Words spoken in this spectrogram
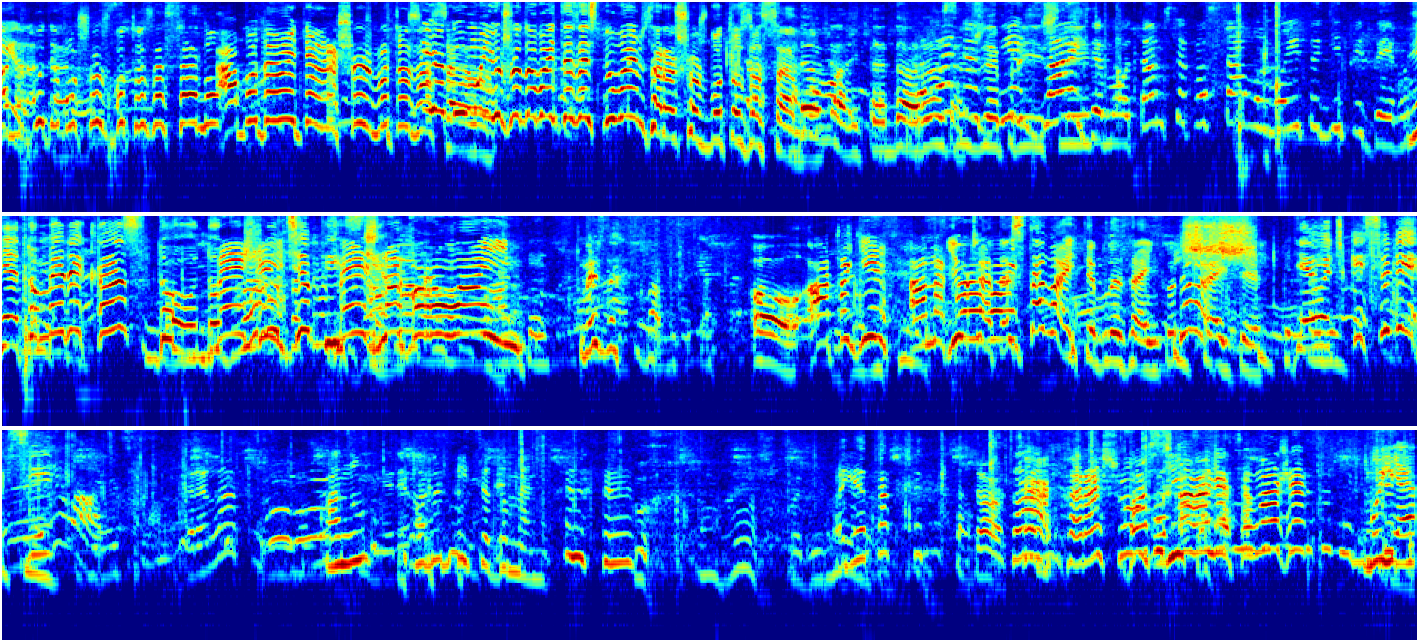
А не будемо, що ж бо то за село? Або давайте, що ж бо то за Я село? думаю, що давайте заспіваємо зараз, що ж бо то за село. Давайте, да, раз вже прийшли. зайдемо, там все поставимо і тоді підемо. Ні, то ми якраз до, до Ми двору ж, ми ж на короваї. Ми ж... О, а тоді, а на Дівчата, короваї. ставайте близенько, давайте. Дівчатки, сюди всі. А ну, поверніться до мене. А я так ще не так. Так, хорошо. Аля, це ваше? Моє.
